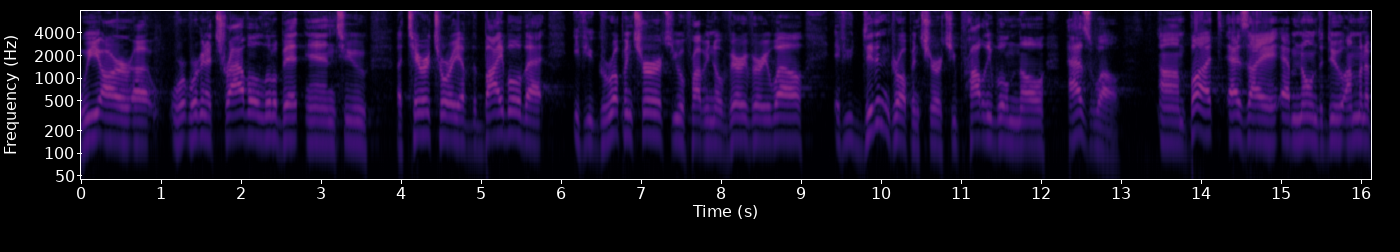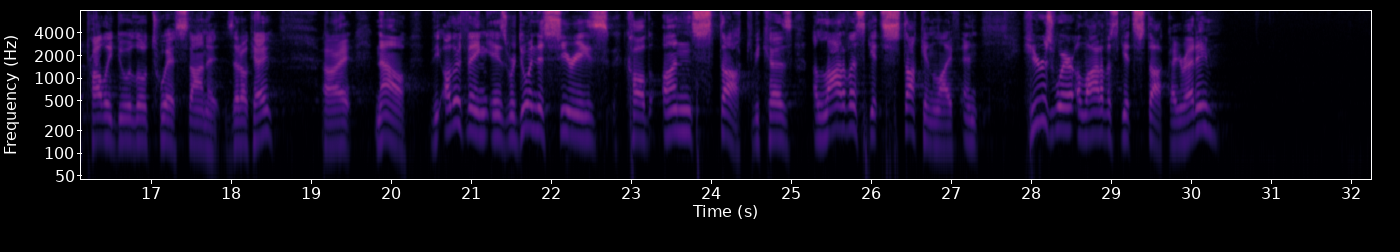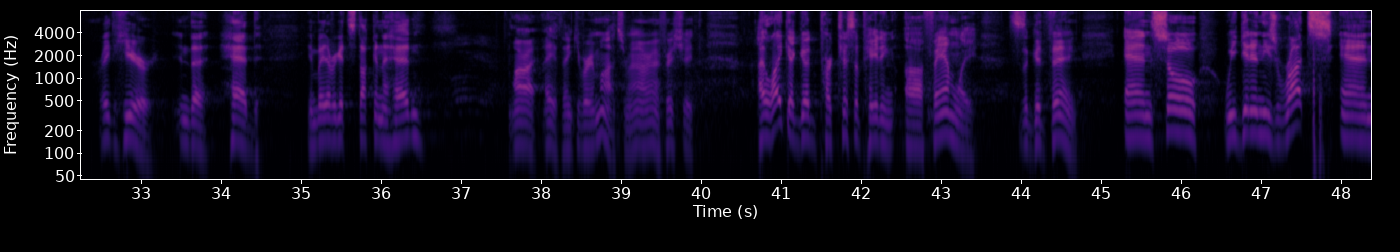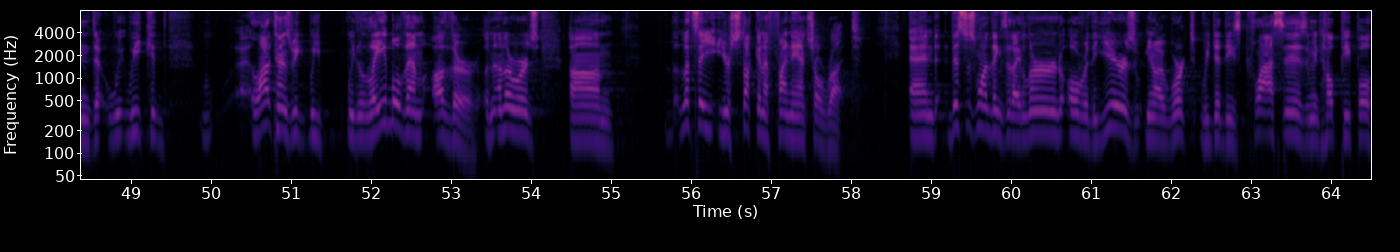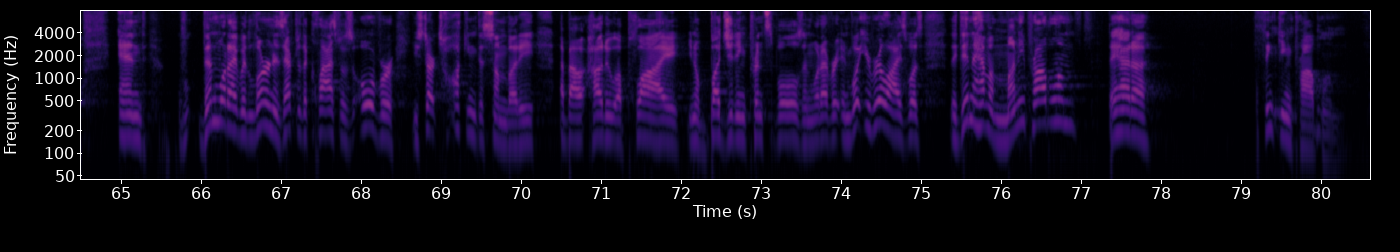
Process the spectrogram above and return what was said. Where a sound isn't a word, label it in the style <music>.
We are, uh, we're, we're going to travel a little bit into a territory of the Bible that if you grew up in church, you will probably know very, very well. If you didn't grow up in church, you probably will know as well. Um, but as I am known to do, I'm going to probably do a little twist on it. Is that okay? All right. Now, the other thing is we're doing this series called Unstuck because a lot of us get stuck in life. And here's where a lot of us get stuck. Are you ready? Right here in the head. Anybody ever get stuck in the head? Oh, yeah. All right. Hey, thank you very much. All right. I appreciate that. I like a good participating uh, family. This is a good thing. And so we get in these ruts, and we, we could, a lot of times we, we, we label them other. In other words, um, let's say you're stuck in a financial rut. And this is one of the things that I learned over the years. You know, I worked, we did these classes and we'd help people. And then what I would learn is after the class was over, you start talking to somebody about how to apply, you know, budgeting principles and whatever. And what you realize was they didn't have a money problem, they had a thinking problem.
